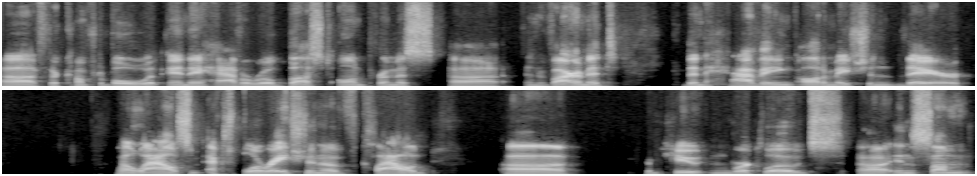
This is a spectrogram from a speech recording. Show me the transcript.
Uh, if they're comfortable with and they have a robust on premise uh, environment, then having automation there will allow some exploration of cloud uh, compute and workloads uh, in some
